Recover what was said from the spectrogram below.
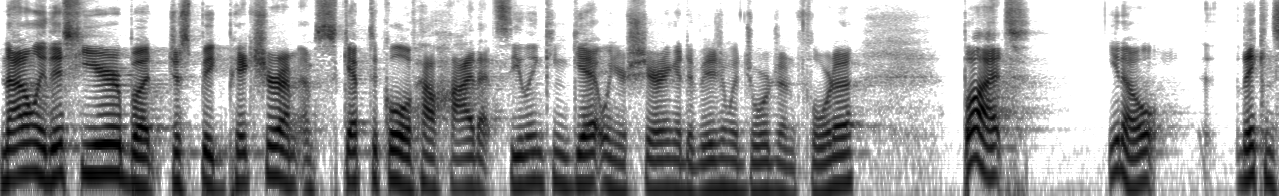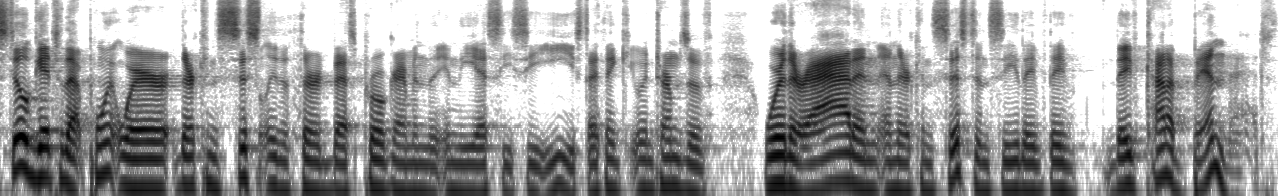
not only this year, but just big picture, I'm, I'm skeptical of how high that ceiling can get when you're sharing a division with Georgia and Florida. But you know, they can still get to that point where they're consistently the third best program in the in the SEC East. I think in terms of where they're at and, and their consistency, they've they've they've kind of been that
